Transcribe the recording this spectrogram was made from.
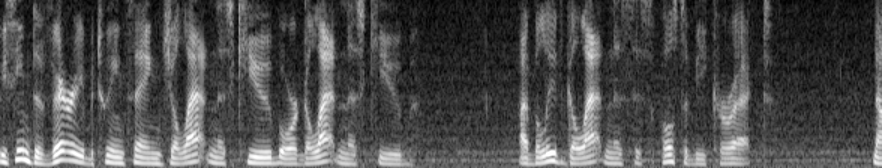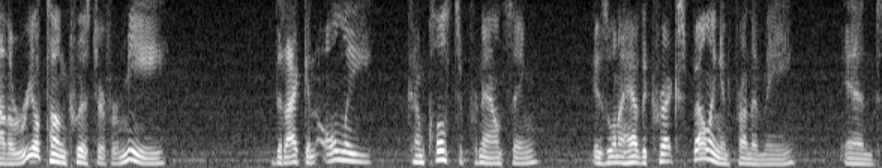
We seem to vary between saying gelatinous cube or gelatinous cube. I believe gelatinous is supposed to be correct. Now, the real tongue twister for me that I can only come close to pronouncing is when I have the correct spelling in front of me, and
